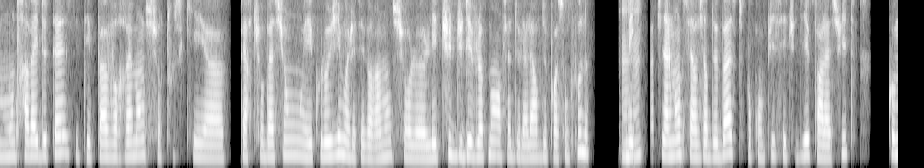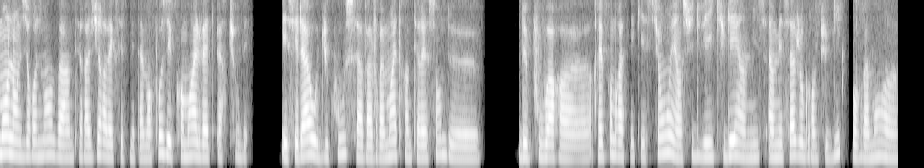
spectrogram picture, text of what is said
mon travail de thèse n'était pas vraiment sur tout ce qui est perturbation et écologie. Moi, j'étais vraiment sur l'étude du développement en fait de la larve de poisson clown, mais qui mmh va finalement servir de base pour qu'on puisse étudier par la suite comment l'environnement va interagir avec cette métamorphose et comment elle va être perturbée. Et c'est là où du coup, ça va vraiment être intéressant de, pouvoir euh, répondre à ces questions et ensuite véhiculer un, message au grand public pour vraiment euh,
